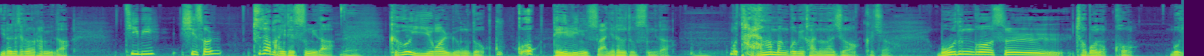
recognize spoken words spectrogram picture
이런 생각을 합니다. TV 시설 투자 많이 됐습니다. 네. 그거 이용할 용도 꼭- 꼭 daily 뉴스 아니라도 좋습니다. 뭐 다양한 방법이 가능하죠. 그죠. 모든 것을 접어놓고 뭐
